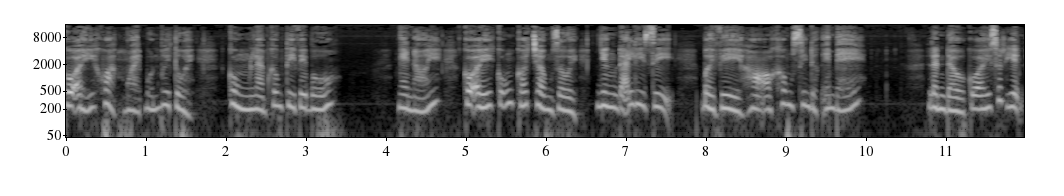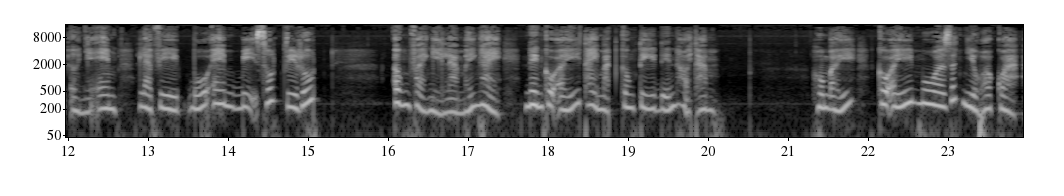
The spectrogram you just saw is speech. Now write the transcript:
Cô ấy khoảng ngoài 40 tuổi, cùng làm công ty với bố. Nghe nói, cô ấy cũng có chồng rồi nhưng đã ly dị bởi vì họ không sinh được em bé. Lần đầu cô ấy xuất hiện ở nhà em là vì bố em bị sốt virus. Ông phải nghỉ làm mấy ngày nên cô ấy thay mặt công ty đến hỏi thăm. Hôm ấy, cô ấy mua rất nhiều hoa quả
